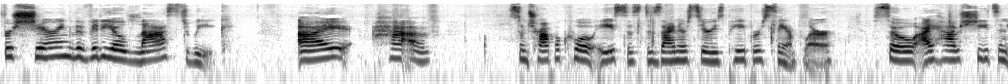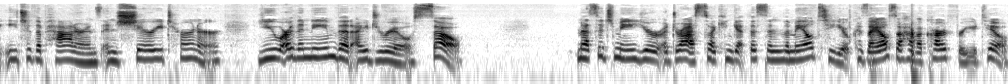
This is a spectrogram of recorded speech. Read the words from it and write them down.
for sharing the video last week, I have some Tropical Oasis Designer Series paper sampler. So I have sheets in each of the patterns and Sherry Turner, you are the name that I drew. So message me your address so I can get this in the mail to you because I also have a card for you too.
